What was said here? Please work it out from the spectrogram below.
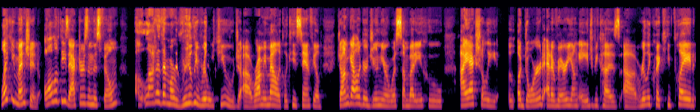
like you mentioned, all of these actors in this film, a lot of them are really, really huge. Uh, Rami Malek, Lakeith Stanfield, John Gallagher Jr. was somebody who I actually adored at a very young age because, uh, really quick, he played.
